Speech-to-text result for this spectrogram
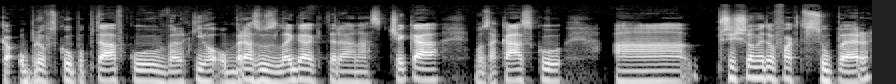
teďka obrovskou poptávku velkého obrazu z Lega, která nás čeká, nebo zakázku. A přišlo mi to fakt super.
